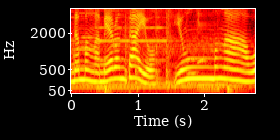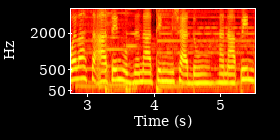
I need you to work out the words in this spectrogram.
na mga meron tayo. Yung mga wala sa atin, huwag na natin masyadong hanapin.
